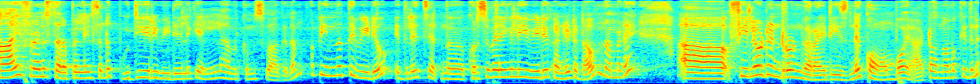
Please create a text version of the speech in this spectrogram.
ഹായ് ഫ്രണ്ട്സ് തെറപ്പലിൻസിന്റെ പുതിയൊരു വീഡിയോയിലേക്ക് എല്ലാവർക്കും സ്വാഗതം. അപ്പോൾ ഇന്നത്തെ വീഡിയോ ഇതിൽ കുറച്ച് പേരെങ്കിലും ഈ വീഡിയോ കണ്ടിട്ടുണ്ടാവും. നമ്മുടെ ഫിലോഡെൻഡ്രോൺ വെറൈറ്റീസിന്റെ കോംബോ ആട്ടോ നമുക്കിതിൽ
